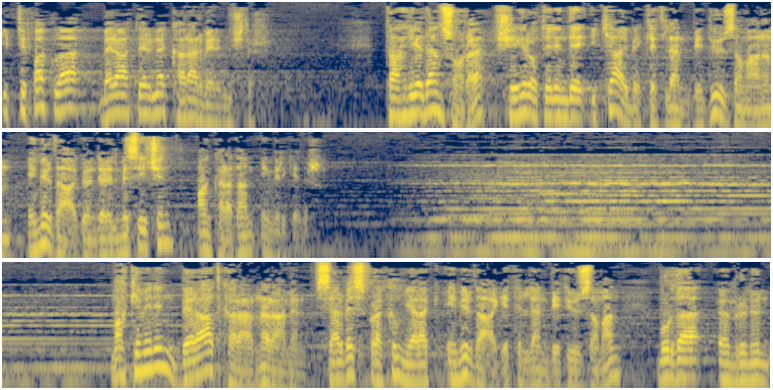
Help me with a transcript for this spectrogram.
ittifakla beraatlerine karar verilmiştir. Tahliyeden sonra şehir otelinde iki ay bekletilen Bediüzzaman'ın Emirdağ'a gönderilmesi için Ankara'dan emir gelir. Mahkemenin beraat kararına rağmen serbest bırakılmayarak Emirdağ'a getirilen Bediüzzaman burada ömrünün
